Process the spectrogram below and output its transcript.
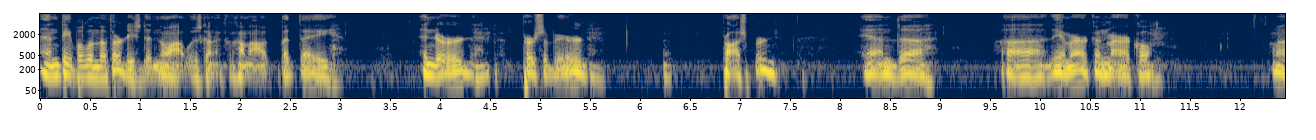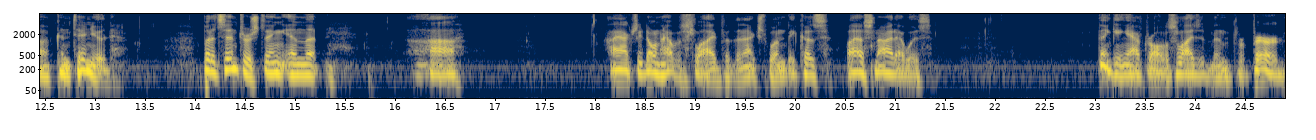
And people in the 30s didn't know how it was going to come out, but they endured, persevered, prospered, and uh, uh, the American miracle uh, continued. But it's interesting in that uh, I actually don't have a slide for the next one because last night I was thinking after all the slides had been prepared,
